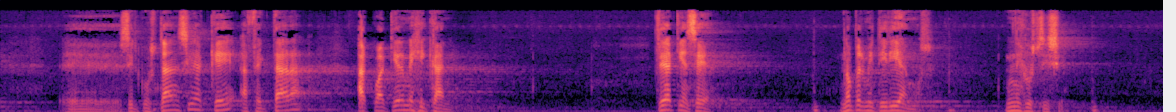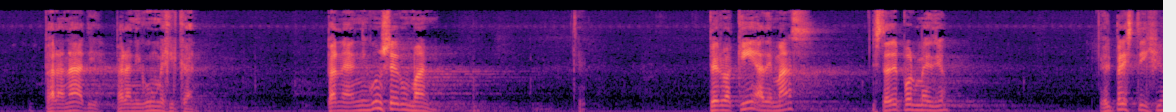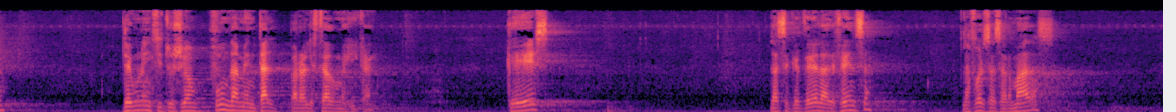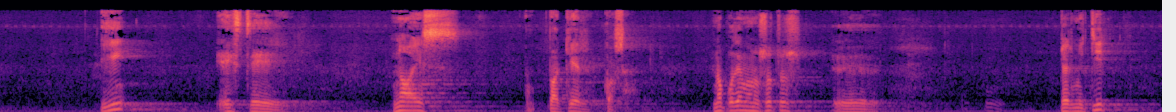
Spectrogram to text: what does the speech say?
eh, circunstancia que afectara a cualquier mexicano, sea quien sea. No permitiríamos una injusticia para nadie, para ningún mexicano, para ningún ser humano. Pero aquí, además, está de por medio el prestigio de una institución fundamental para el Estado mexicano, que es la Secretaría de la Defensa, las Fuerzas Armadas y este no es cualquier cosa. No podemos nosotros eh, permitir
